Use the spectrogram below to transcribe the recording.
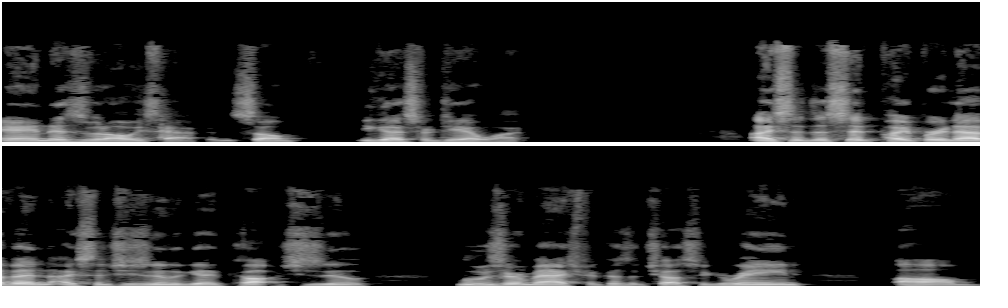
and this is what always happens. So you guys are DIY. I said to sit Piper Niven. I said she's going to get caught. She's going to lose her match because of Chelsea Green. Um,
